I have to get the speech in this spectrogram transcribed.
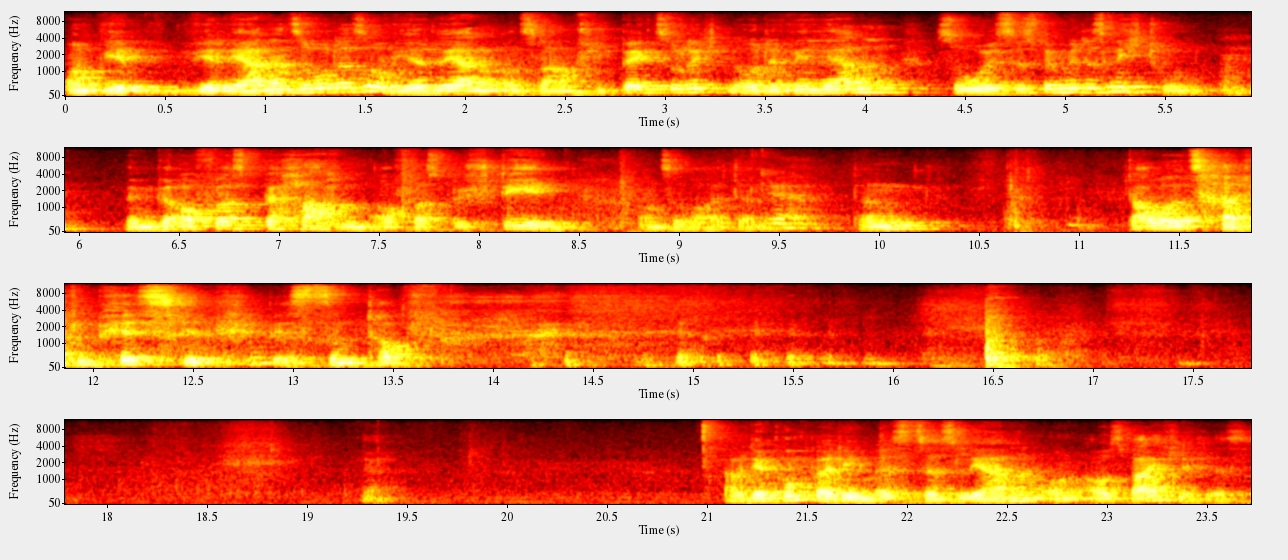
Und wir, wir lernen so oder so. Wir lernen uns nach dem Feedback zu richten oder wir lernen, so ist es, wenn wir das nicht tun. Wenn wir auf was beharren, auf was bestehen und so weiter. Ja. Dann dauert es halt ein bisschen bis zum Topf. Aber der Punkt bei dem ist, dass Lernen unausweichlich ist.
